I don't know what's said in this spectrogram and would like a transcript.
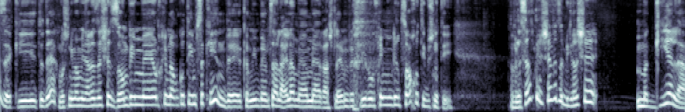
לזה כי אתה יודע כמו שאני מאמינה לזה שזומבים אה, הולכים להרוג אותי עם סכין וקמים באמצע הלילה מהמערה שלהם וכאילו הולכים לרצוח אותי בשנתי. אבל הסרט מיישב את זה בגלל ש... מגיע לה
